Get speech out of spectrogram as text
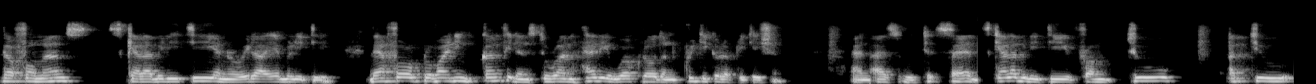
performance, scalability, and reliability. Therefore, providing confidence to run heavy workload on critical application. And as we t- said, scalability from two up to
